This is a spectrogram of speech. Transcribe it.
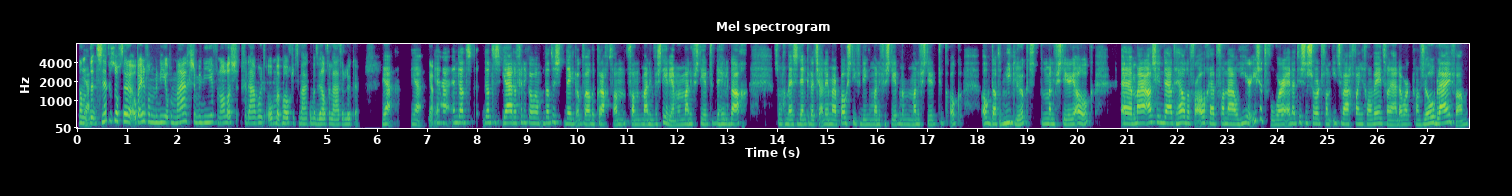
Dan, Ja. Het is net alsof er op een of andere manier, op een magische manier, van alles gedaan wordt om het mogelijk te maken om het wel te laten lukken. Ja, ja, Ja. ja. en dat, dat is, ja, dat vind ik ook, dat is denk ik ook wel de kracht van, van het manifesteren. Ja, we manifesteren natuurlijk de hele dag. Sommige mensen denken dat je alleen maar positieve dingen manifesteert, maar we manifesteren natuurlijk ook, ook dat het niet lukt. Dan manifesteer je ook. Eh, maar als je inderdaad helder voor ogen hebt van, nou, hier is het voor. En het is een soort van iets waarvan je gewoon weet van, ja, daar word ik gewoon zo blij van.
